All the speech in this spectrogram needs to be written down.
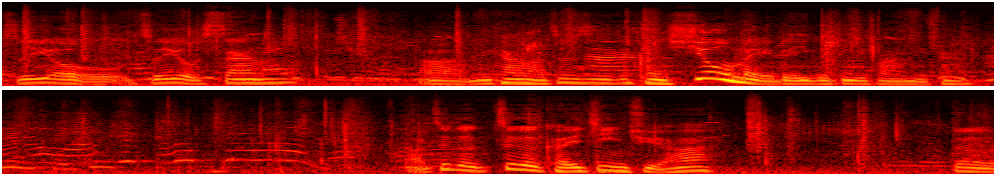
只有只有山啊。你看哈，这是很秀美的一个地方，你看啊，这个这个可以进去哈，对。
